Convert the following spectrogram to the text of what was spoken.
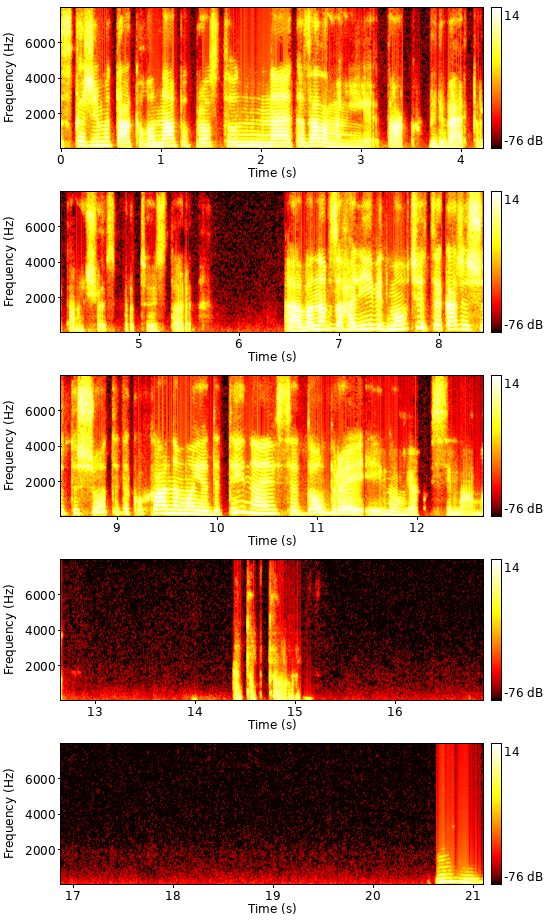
скажімо так, вона попросту не казала мені так відверто там щось про цю історію. А Вона взагалі відмовчується, каже, що ти що, ти та кохана моя дитина, і все добре, і ну, як всі мами. А тобто, Угу.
